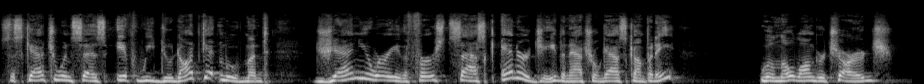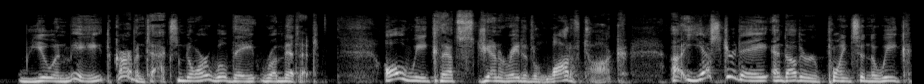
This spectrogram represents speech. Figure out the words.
Saskatchewan says if we do not get movement, January the 1st, Sask Energy, the natural gas company, will no longer charge you and me the carbon tax, nor will they remit it. All week, that's generated a lot of talk. Uh, yesterday and other points in the week,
